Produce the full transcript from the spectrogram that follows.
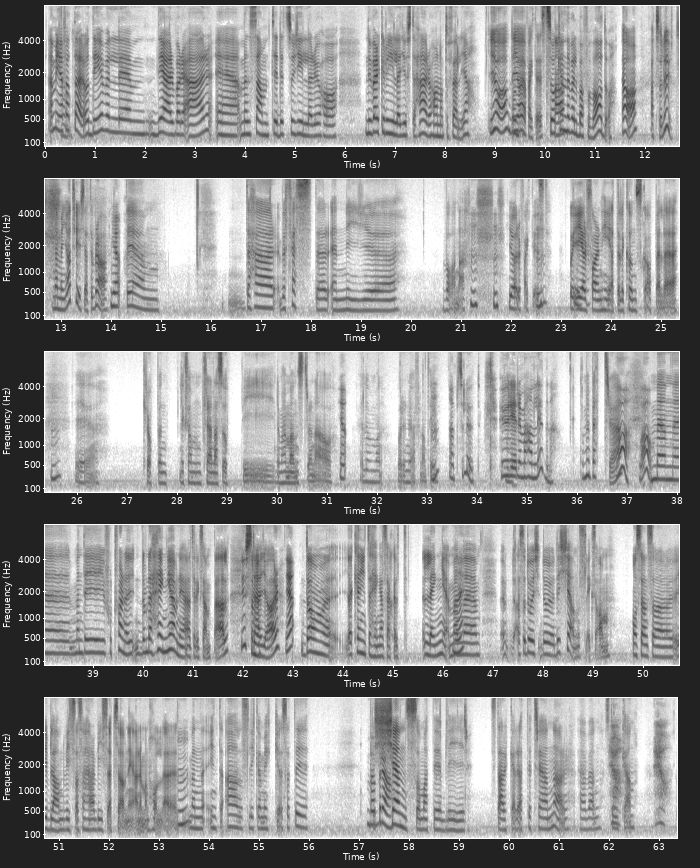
Ja, men jag fattar. Och det är väl ehm, det är vad det är. Eh, Men samtidigt så gillar du att ha... Nu verkar du gilla just det här och ha något att följa. Ja, det gör jag faktiskt. Så ja. kan det väl bara få vara då? Ja, absolut. Nej, men jag trivs jättebra. Ja. Det, mm, det här befäster en ny eh, vana. Gör det faktiskt. Mm. Och erfarenhet eller kunskap eller Mm. eh, kroppen liksom tränas upp i de här mönstren. Och, Ja. Eller vad, vad det nu är för någonting. Mm, absolut. Hur Mm. är det med handlederna? De är bättre. Ja, wow. Men, eh, men det är ju fortfarande, de där hängövningarna till exempel Just som jag det. gör. Ja. De, jag kan ju inte hänga särskilt länge men eh, alltså då, då, det känns liksom. Och sen så ibland vissa så här bicepsövningar när man håller Mm. men inte alls lika mycket. Så det, det känns som att det blir starkare, att det tränar även styrkan.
